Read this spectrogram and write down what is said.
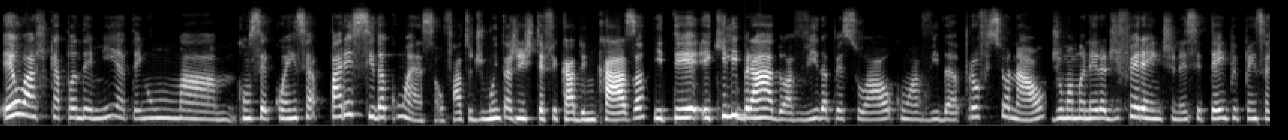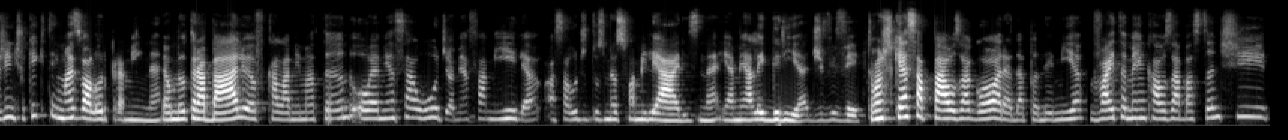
Eu acho que a pandemia tem uma consequência parecida com essa o fato de muita gente ter ficado em casa e ter equilibrado a vida pessoal com a vida profissional de uma maneira diferente nesse tempo e pensa, gente, o que, que tem mais valor para mim, né? É o meu trabalho, é eu ficar lá me matando, ou é a minha saúde, a minha família, a saúde dos meus familiares, né? E a minha alegria de viver. Então, acho que essa pausa agora da pandemia vai também causar bastante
